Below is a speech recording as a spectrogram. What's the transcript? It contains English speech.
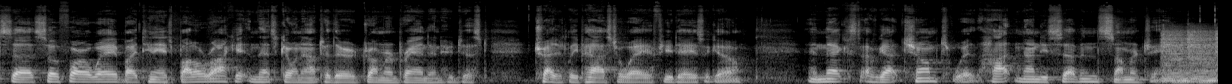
that's uh, So Far Away by Teenage Bottlerocket, and that's going out to their drummer Brandon, who just tragically passed away a few days ago. And next, I've got Chumped with Hot 97 Summer Jam.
